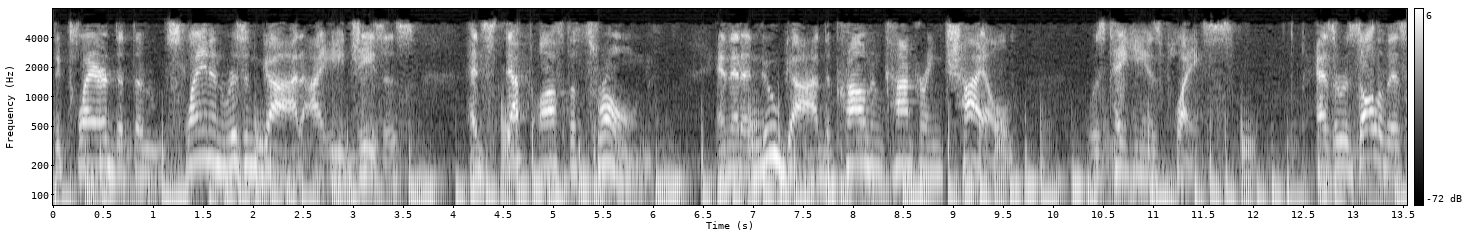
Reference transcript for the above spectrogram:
declared that the slain and risen God, i.e., Jesus, had stepped off the throne, and that a new God, the crowned and conquering child, was taking his place. As a result of this,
